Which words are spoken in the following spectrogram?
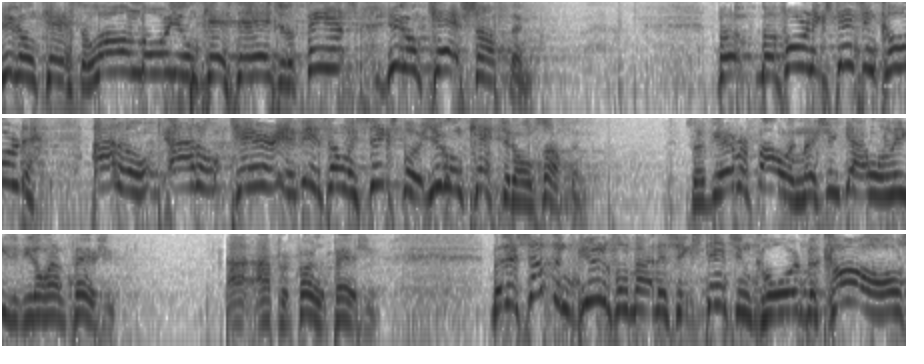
you're going to catch the lawnmower, you're going to catch the edge of the fence, you're going to catch something. But, but for an extension cord, I don't, I don't care if it's only six foot, you're going to catch it on something. So if you're ever falling, make sure you got one of these if you don't have a parachute. I, I prefer the parachute. But there's something beautiful about this extension cord because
